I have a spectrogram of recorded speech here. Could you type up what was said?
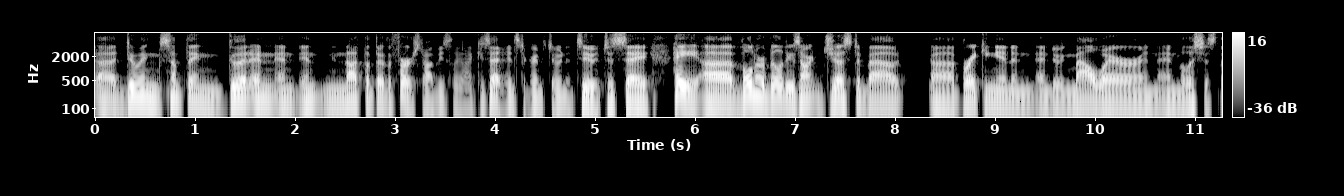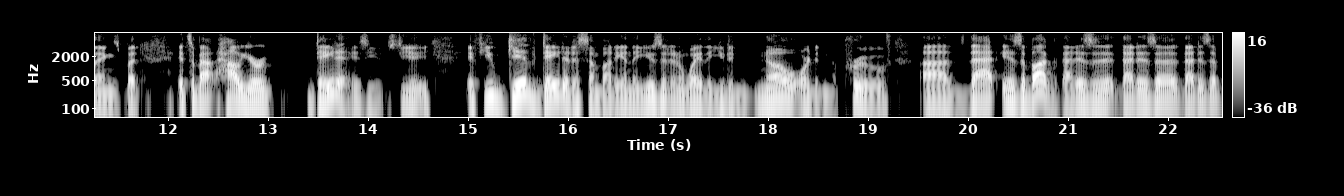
uh, doing something good and, and and not that they're the first obviously like you said instagram's doing it too to say hey uh vulnerabilities aren't just about uh, breaking in and, and doing malware and, and malicious things, but it's about how your data is used. You, if you give data to somebody and they use it in a way that you didn't know or didn't approve, uh, that is a bug. That is a that is a that is a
